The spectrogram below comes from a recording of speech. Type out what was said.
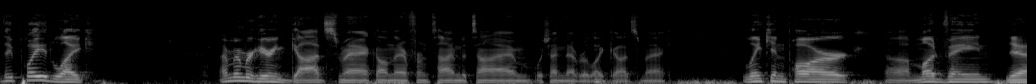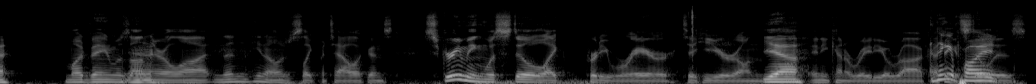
they played like. I remember hearing Godsmack on there from time to time, which I never liked Godsmack. Linkin Park, uh, Mudvayne. Yeah, Mudvayne was on Yeah. there a lot, and then you know just like Metallica and screaming was still like pretty rare to hear on Yeah. any kind of radio rock. I I, think think, it probably- still is.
